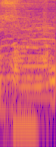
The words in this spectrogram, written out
Cause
